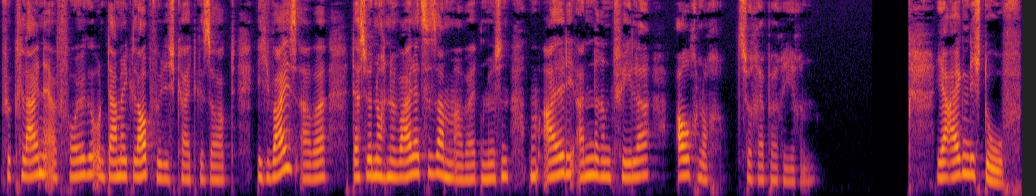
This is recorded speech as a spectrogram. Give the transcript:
für kleine Erfolge und damit Glaubwürdigkeit gesorgt. Ich weiß aber, dass wir noch eine Weile zusammenarbeiten müssen, um all die anderen Fehler auch noch zu reparieren. Ja, eigentlich doof.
